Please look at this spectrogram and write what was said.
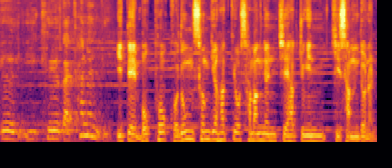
이, 이 교회가 타는데 이때 목포 고등성경학교 3학년 재학 중인 기삼도는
